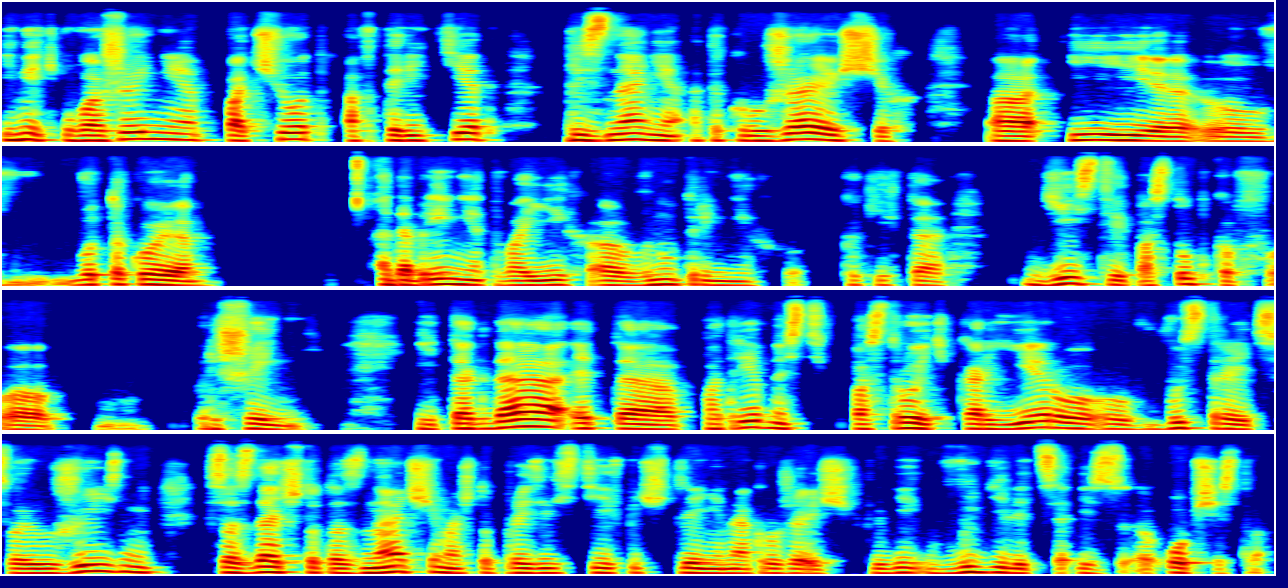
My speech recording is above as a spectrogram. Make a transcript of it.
иметь уважение, почет, авторитет, признание от окружающих а, и э, вот такое одобрение твоих а, внутренних каких-то действий, поступков, решений. И тогда это потребность построить карьеру, выстроить свою жизнь, создать что-то значимое, чтобы произвести впечатление на окружающих людей, выделиться из э, общества.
